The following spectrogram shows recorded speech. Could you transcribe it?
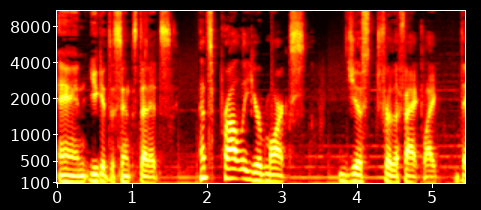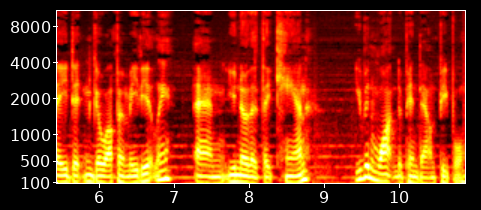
and you get the sense that it's that's probably your marks, just for the fact like they didn't go up immediately, and you know that they can. You've been wanting to pin down people,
